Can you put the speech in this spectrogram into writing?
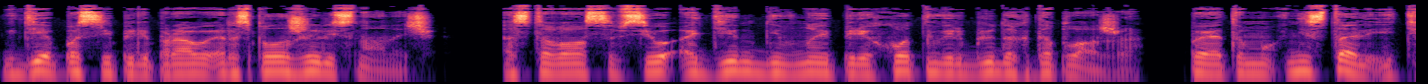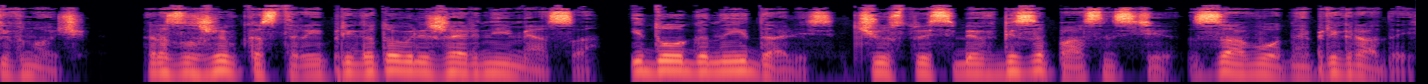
где после переправы расположились на ночь. Оставался всего один дневной переход на верблюдах до плажа, поэтому не стали идти в ночь. Разложив костры, приготовили жареное мясо и долго наедались, чувствуя себя в безопасности за водной преградой.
